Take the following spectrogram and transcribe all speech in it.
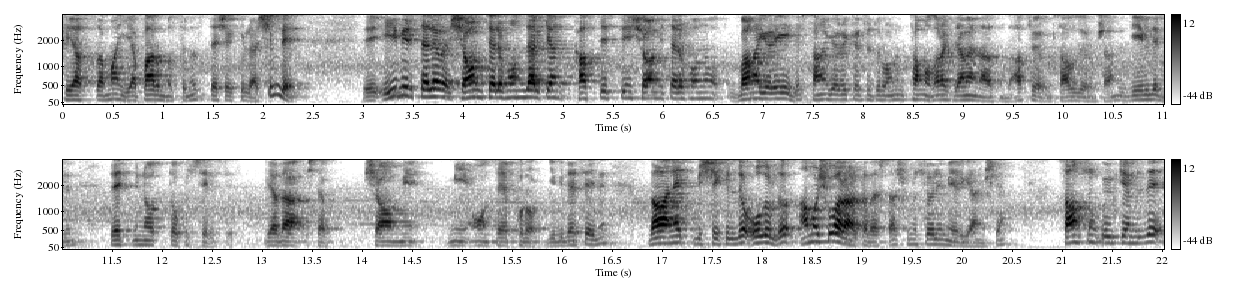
Kıyaslama yapar mısınız? Teşekkürler. Şimdi e, iyi bir tele, Xiaomi telefon derken kastettiğin Xiaomi telefonu bana göre iyidir, sana göre kötüdür onu tam olarak demen lazımdı. Atıyorum, sallıyorum şu anda diyebilirdin. Redmi Note 9 serisi ya da işte Xiaomi Mi 10T Pro gibi deseydin daha net bir şekilde olurdu. Ama şu var arkadaşlar, şunu söyleyeyim yeri gelmişken. Samsung ülkemizde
